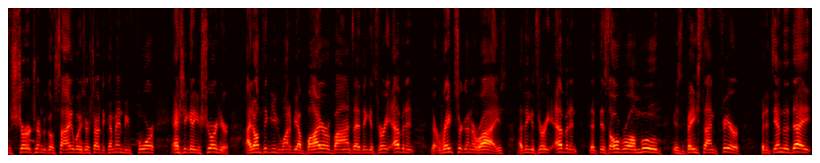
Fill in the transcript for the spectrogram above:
the shorter term to go sideways or start to come in before actually getting short here. I don't think you'd want to be a buyer of bonds. I think it's very evident that rates are going to rise. I think it's very evident that this overall move is based on fear. But at the end of the day,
